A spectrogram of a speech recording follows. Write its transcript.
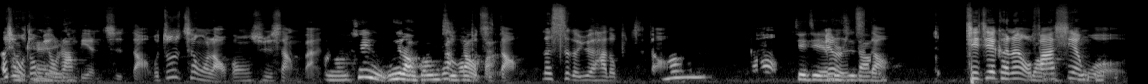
而且我都没有让别人知道，Okay. 我就是趁我老公去上班。嗯，所以你老公知道吧？不知道，那四个月他都不知道。嗯、然后姐姐也不知道，没有人知道。姐姐可能有发现我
